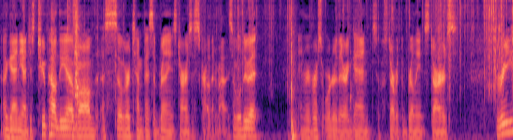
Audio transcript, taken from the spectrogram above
Again, yeah, just two Paldea evolved, a Silver Tempest, a Brilliant Stars, a Scarlet and Violet. So we'll do it in reverse order there again. So we'll start with the Brilliant Stars. Three,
